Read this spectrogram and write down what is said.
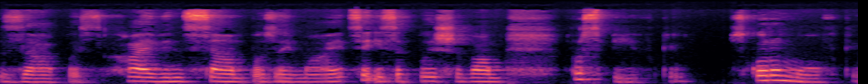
запис. Хай він сам позаймається і запише вам розпівки, скоромовки,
